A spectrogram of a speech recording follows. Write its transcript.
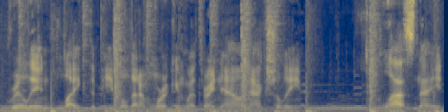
really like the people that I'm working with right now and actually last night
